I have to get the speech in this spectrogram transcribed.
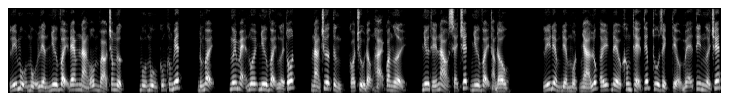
Lý mụ mụ liền như vậy đem nàng ôm vào trong ngực, mụ mụ cũng không biết, đúng vậy, ngươi mẹ nuôi như vậy người tốt, nàng chưa từng có chủ động hại qua người, như thế nào sẽ chết như vậy thảm đâu. Lý Điểm Điểm một nhà lúc ấy đều không thể tiếp thu dịch tiểu mẹ tin người chết,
